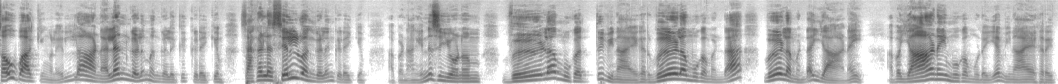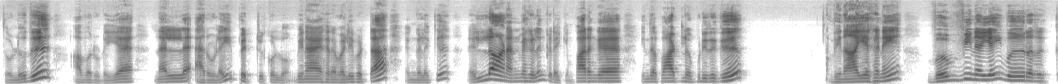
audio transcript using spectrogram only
சௌபாக்கியங்களும் எல்லா நலன்களும் எங்களுக்கு கிடைக்கும். சகல செல்வங்களும் கிடைக்கும். அப்போ நாங்கள் என்ன செய்யணும்? வேளமுகத்து விநாயகர். வேளமுகம்ண்டா வேளமண்டா யானை. அப்போ யானை முகமுடைய விநாயகரை தொழுது அவருடைய நல்ல அருளை பெற்றுக்கொள்வோம். விநாயகரை வழிபட்டால் எங்களுக்கு எல்லா நன்மைகளும் கிடைக்கும். பாருங்க இந்த பாட்டில் எப்படி இருக்கு? விநாயகனே வெவ்வினையை வேறறுக்க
